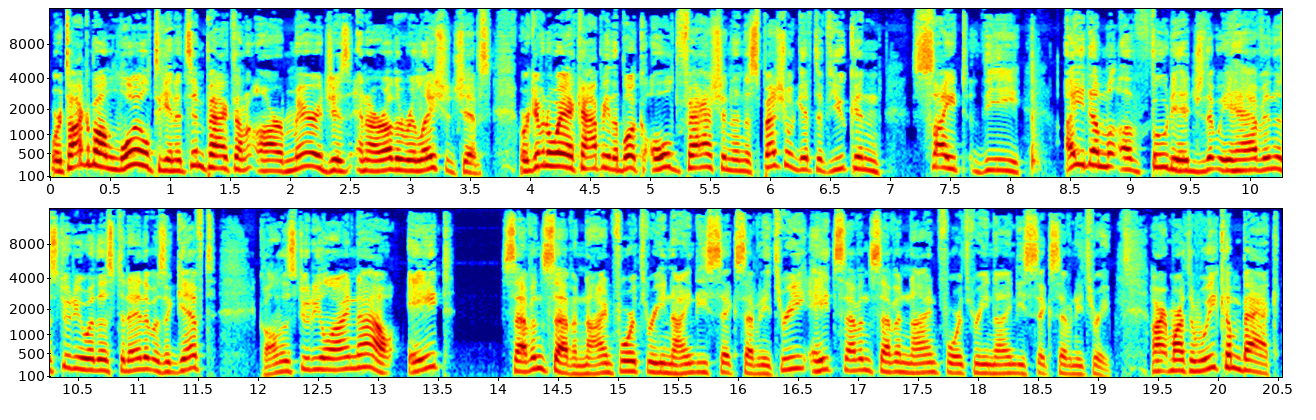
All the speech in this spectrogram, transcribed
We're talking about loyalty and its impact on our marriages and our other relationships. We're giving away a copy of the book Old Fashioned and a special gift if you can cite the item of footage that we have in the studio with us today that was a gift. Call the studio line now eight. 877-943-9673 877-943-9673 all right martha when we come back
